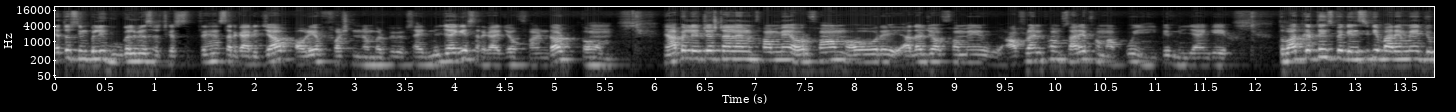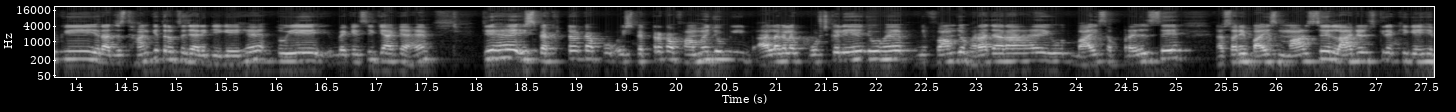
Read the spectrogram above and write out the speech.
या तो सिंपली गूगल में सर्च कर सकते हैं, सरकारी जॉब, और यह फ़र्स्ट नंबर पे वेबसाइट मिल जाएगी, सरकारी जॉब फंड डॉट कॉम। यहाँ पे लेटेस्ट ऑनलाइन फॉर्म में और फॉर्म और अदर जॉब फॉर्म में ऑफलाइन फॉर्म सारे फॉर्म आपको यहीं पे मिल जाएँगे। तो बात करते हैं इस वैकेंसी के बारे में, जो कि राजस्थान की तरफ़ से जारी की गई है। तो ये वैकेंसी क्या क्या है ये है इंस्पेक्टर का इंस्पेक्टर का फॉर्म है, जो कि अलग अलग पोस्ट के लिए जो है फॉर्म जो भरा जा रहा है, वो 22 अप्रैल से सॉरी 22 मार्च से, लास्ट डेट की रखी गई है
